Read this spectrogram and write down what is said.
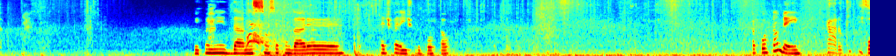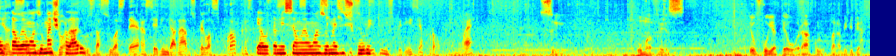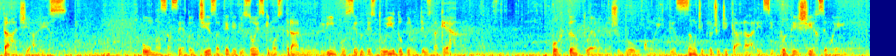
O ícone da missão secundária é, é diferente do portal. A cor também. Cara, o que disse Portal antes é um azul mais claro. das suas terras serem enganados pelas próprias E a outra missão é um azul mais escuro. uma experiência própria, não é? Sim. Uma vez, eu fui até o oráculo para me libertar de Ares. Uma sacerdotisa teve visões que mostraram o Olimpo sendo destruído pelo deus da guerra. Portanto, ela me ajudou com a intenção de prejudicar Ares e proteger seu reino.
